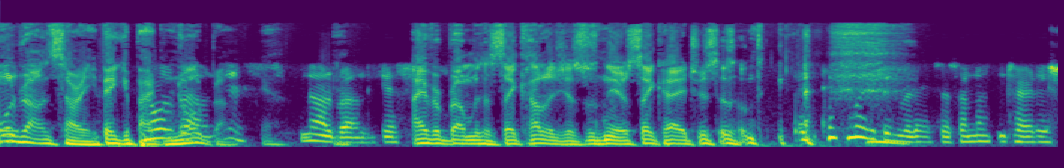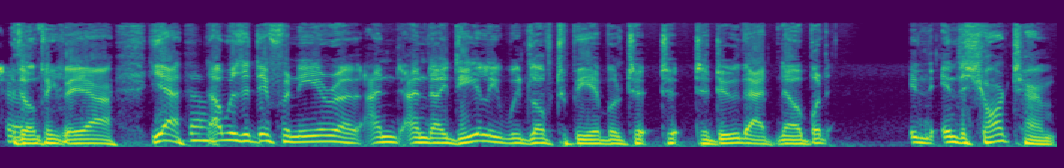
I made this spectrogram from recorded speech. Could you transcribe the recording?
Noel Browne, sorry, beg your pardon. Noel Noel Browne, Browne. yes. Noel Browne, yes. Ivor Browne was a psychologist, wasn't he, a psychiatrist or something? I think it might have been related. I'm not entirely sure. I don't think they are. Yeah, that was a different era, and, and ideally we'd love to be able to, to, to do that now, but in, in the short term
